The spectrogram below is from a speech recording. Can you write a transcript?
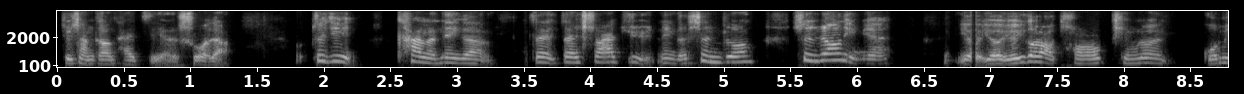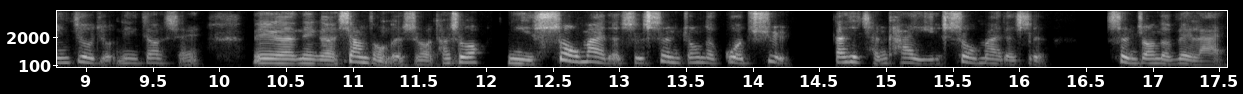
就像刚才子言说的，最近看了那个在在刷剧那个盛装，盛装里面有有有一个老头评论国民舅舅，那叫谁？那个那个向总的时候，他说你售卖的是盛装的过去，但是陈开怡售卖的是盛装的未来。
